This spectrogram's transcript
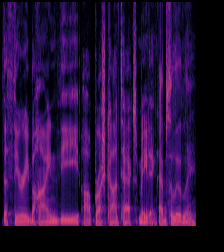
the theory behind the uh, brush contacts mating. Absolutely.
